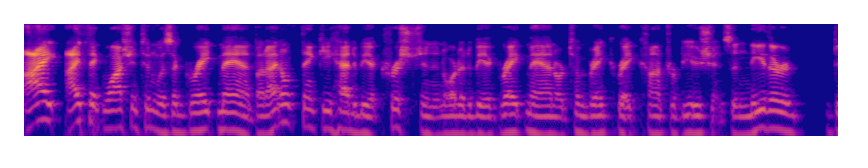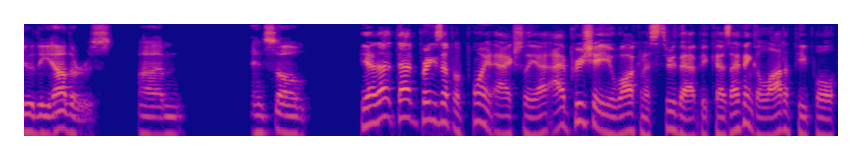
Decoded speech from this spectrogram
I, I think Washington was a great man, but I don't think he had to be a Christian in order to be a great man or to make great contributions. And neither do the others. Um, and so yeah, that that brings up a point. Actually, I, I, appreciate you walking us through that because I think a lot of people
